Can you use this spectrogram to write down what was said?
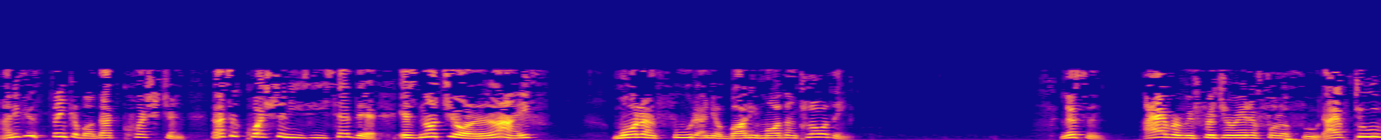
And if you think about that question, that's a question he, he said there. Is not your life more than food and your body more than clothing? Listen, I have a refrigerator full of food. I have two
